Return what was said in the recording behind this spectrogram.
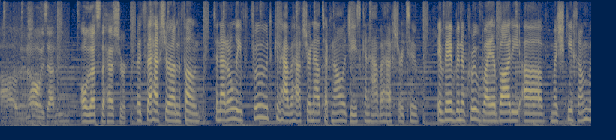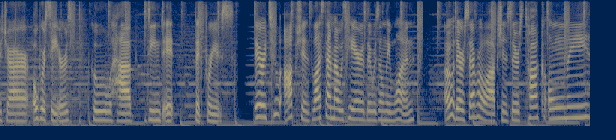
Oh no, is that? Oh, that's the Hechsher. It's the Hechsher on the phone. So not only food can have a Hechsher, now technologies can have a Hechsher too. If they've been approved by a body of mashgichim, which are overseers, who have deemed it fit for use. There are two options. Last time I was here, there was only one. Oh, there are several options. There's talk only.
